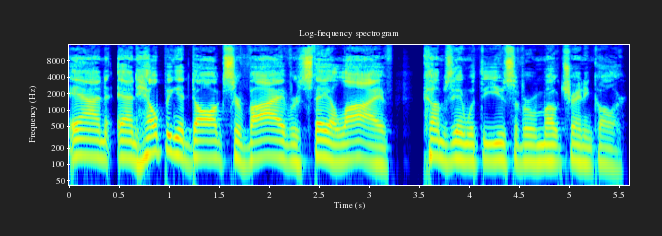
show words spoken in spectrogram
and and helping a dog survive or stay alive comes in with the use of a remote training collar?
